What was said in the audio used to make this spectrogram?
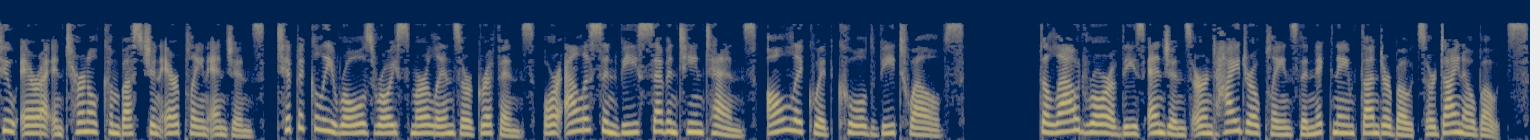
II-era internal combustion airplane engines, typically Rolls-Royce Merlins or Griffons, or Allison V-1710s, all liquid-cooled V-12s. The loud roar of these engines earned hydroplanes the nickname thunderboats or dinoboats.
